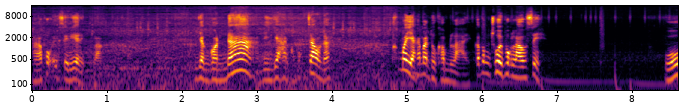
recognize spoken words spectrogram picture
หาพวกเอ็กเซเรียนอีกครั้ง อย่างงอนหน้านี่ยานของพวกเจ้านะถ้าไม่อยากให้มันถูกทำลาย ก็ต้องช่วยพวกเราสิ โอ้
